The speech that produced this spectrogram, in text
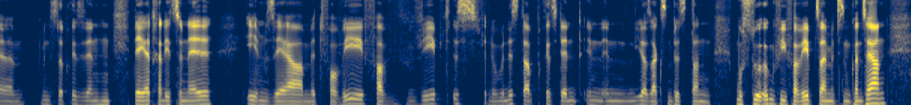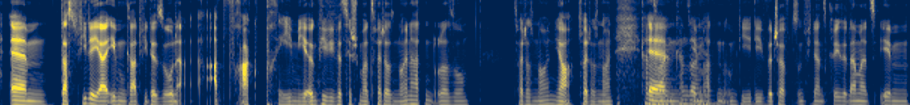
ähm, Ministerpräsidenten, der ja traditionell eben sehr mit VW verwebt ist. Wenn du Ministerpräsident in, in Niedersachsen bist, dann musst du irgendwie verwebt sein mit diesem Konzern. Ähm, dass viele ja eben gerade wieder so eine Abwrackprämie, irgendwie wie wir es ja schon mal 2009 hatten oder so. 2009? Ja, 2009 Kann ähm, sein, kann sein. eben hatten, um die, die Wirtschafts- und Finanzkrise damals eben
